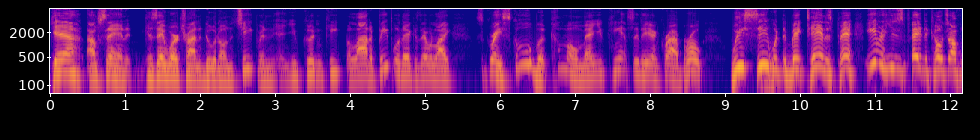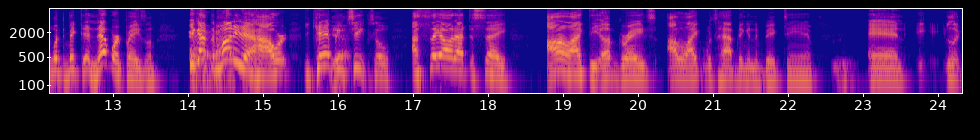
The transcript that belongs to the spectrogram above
Yeah, I'm saying it because they were trying to do it on the cheap, and, and you couldn't keep a lot of people there because they were like, it's a great school, but come on, man, you can't sit here and cry broke. We see mm-hmm. what the Big Ten is paying. Even if you just paid the coach off of what the Big Ten network pays them, you got the money there, Howard. You can't yeah. be cheap. So I say all that to say, I like the upgrades. I like what's happening in the Big Ten. And look,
